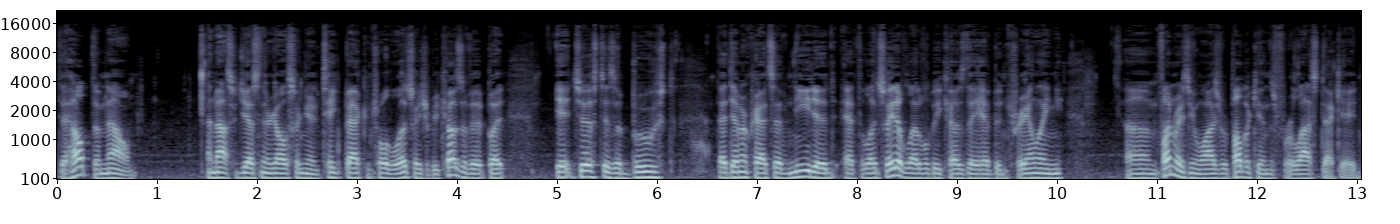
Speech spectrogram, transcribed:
to help them. Now, I'm not suggesting they're also going to take back control of the legislature because of it, but it just is a boost that Democrats have needed at the legislative level because they have been trailing um, fundraising wise Republicans for the last decade.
